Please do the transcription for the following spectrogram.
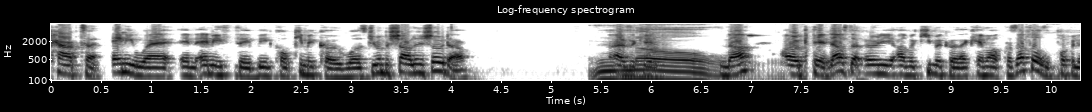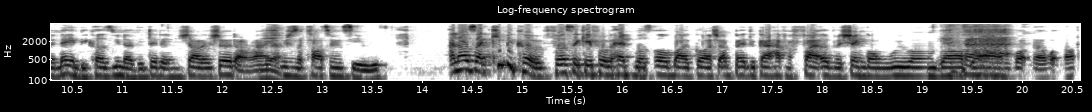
character anywhere in anything being called Kimiko was, do you remember Xiaolin Showdown? As a kid. no. No? Okay, that was the only other Kimiko that came up because I thought it was a popular name because, you know, they did it in Xiaolin Showdown, right? Yeah. Which is a cartoon series. And I was like, Kimiko, first thing came from my head was, oh my gosh, I bet the guy have a fight over Shen Gong Wu and blah, blah, and whatnot, whatnot.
